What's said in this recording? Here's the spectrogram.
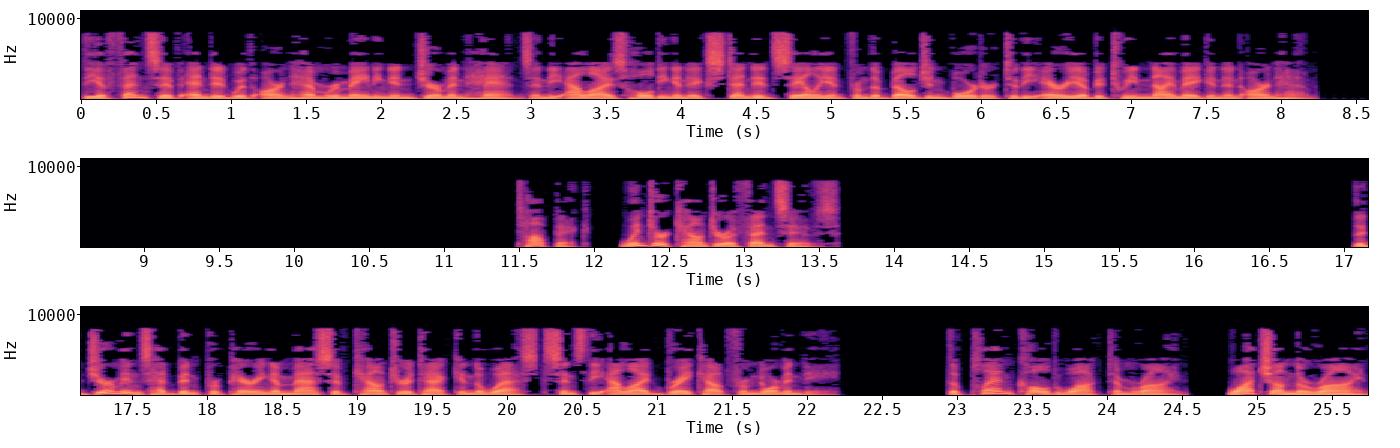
The offensive ended with Arnhem remaining in German hands and the Allies holding an extended salient from the Belgian border to the area between Nijmegen and Arnhem. Winter counter-offensives The Germans had been preparing a massive counterattack in the west since the Allied breakout from Normandy. The plan called Wacht am Rhein Watch on the Rhine,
